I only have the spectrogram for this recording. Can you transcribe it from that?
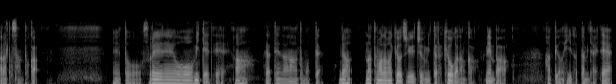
新田さんとか、えっ、と、それを見てて、ああ、やってんだなと思って。で、なたまたま今日 YouTube 見たら、今日がなんかメンバー発表の日だったみたいで、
